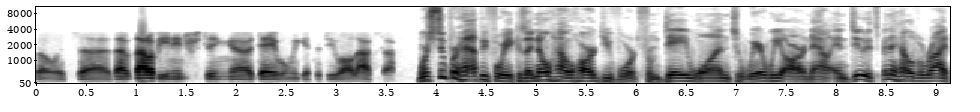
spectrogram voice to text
So it's uh, that that'll be an interesting uh, day when we get to do all that stuff. We're super happy for you because I know how hard you've worked from day one to where we are now. And dude, it's been a hell of a ride.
